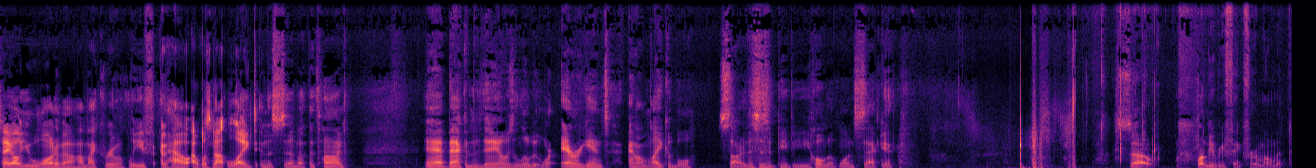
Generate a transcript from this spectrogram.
Say all you want about how my career with Leaf and how I was not liked in the sim at the time. Yeah, back in the day, I was a little bit more arrogant and unlikable. Sorry, this isn't PBE. Hold up one second. So, let me rethink for a moment.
